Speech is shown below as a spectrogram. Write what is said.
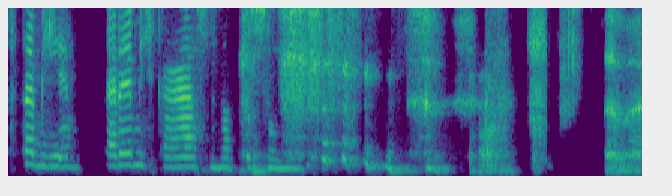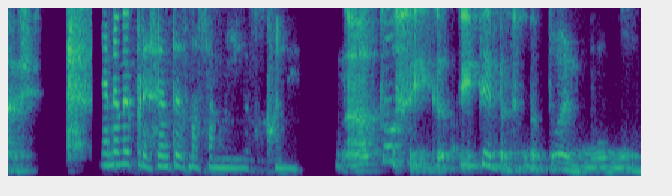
Está bien, haré mis cagadas en otro Zoom. La madre. Ya no me presentes más amigos, Juan. No, tú sí, a ti te presenta todo el mundo.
